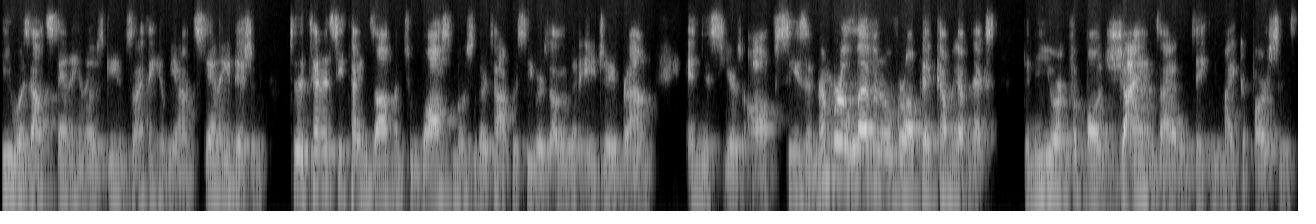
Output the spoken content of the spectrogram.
He was outstanding in those games. So I think he'll be an outstanding addition to the Tennessee Titans offense, who lost most of their top receivers other than AJ Brown in this year's off season. Number 11 overall pick coming up next the New York football giants, I have them taking Micah Parsons,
